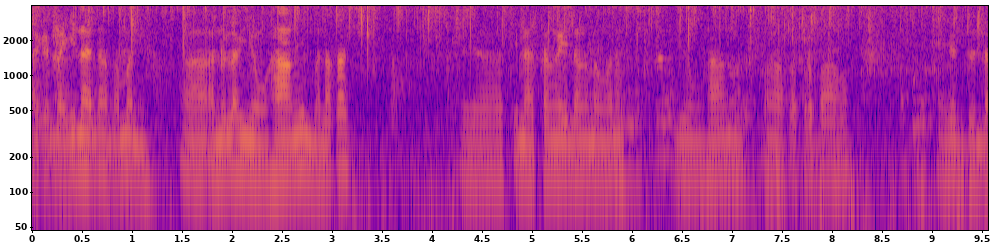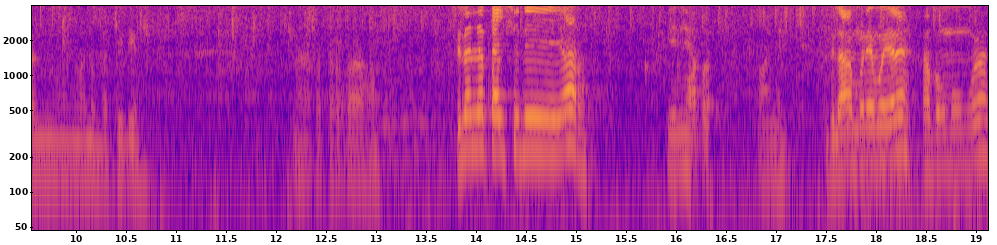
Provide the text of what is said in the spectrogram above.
Ay, mahina lang naman. Ah, ano lang yung hangin, malakas. Kaya tinatangay lang ng ano, yung hangin, mga katrabaho. Ayun, doon lang yung ano, matilim. Mga katrabaho. Sila niya talsi ni R. Yan niya po. Pangin. Bilangan mo na mo yan eh, habang mumura.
